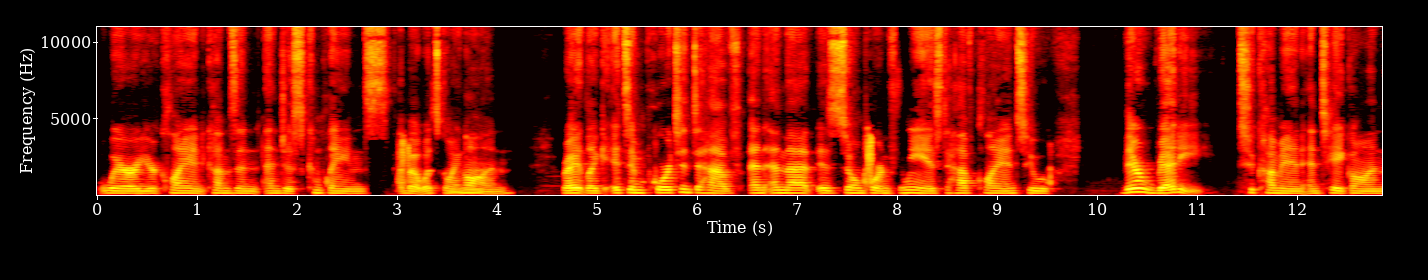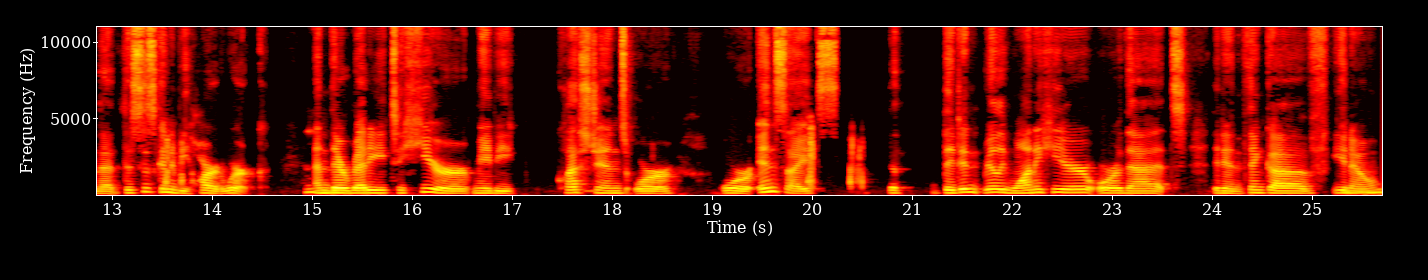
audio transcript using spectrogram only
where your client comes in and just complains about what's going mm-hmm. on right like it's important to have and and that is so important for me is to have clients who they're ready to come in and take on that this is going to be hard work mm-hmm. and they're ready to hear maybe questions or or insights they didn't really want to hear or that they didn't think of you know? Mm-hmm.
